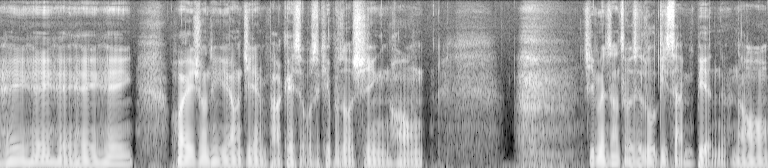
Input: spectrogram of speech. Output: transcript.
嘿嘿嘿嘿嘿，欢迎收听《营养健 Podcast》，我是 Keep 手信红。基本上这个是录第三遍了，然后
